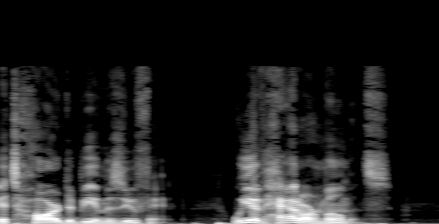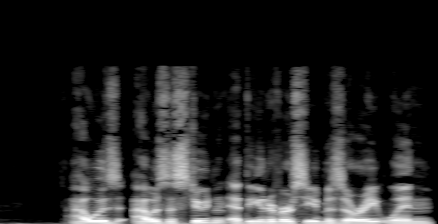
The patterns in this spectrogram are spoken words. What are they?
It's hard to be a Mizzou fan. We have had our moments. I was I was a student at the University of Missouri when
